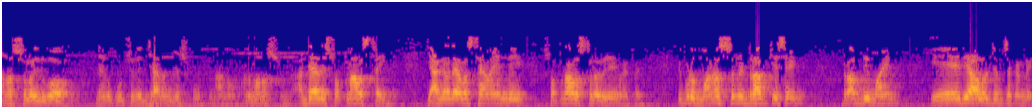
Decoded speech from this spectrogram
మనస్సులో ఇదిగో నేను కూర్చుని ధ్యానం చేసుకుంటున్నాను అని మనస్సు ఉంది అంటే అది స్వప్నావస్థ అయింది. జాగ్రత్త అవస్థ ఏమైంది? స్వప్నావస్థలో విలీనమైపోయింది ఇప్పుడు మనస్సుని డ్రాప్ చేసేయండి. Drop the mind. ఏది ఆలోచించకండి.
